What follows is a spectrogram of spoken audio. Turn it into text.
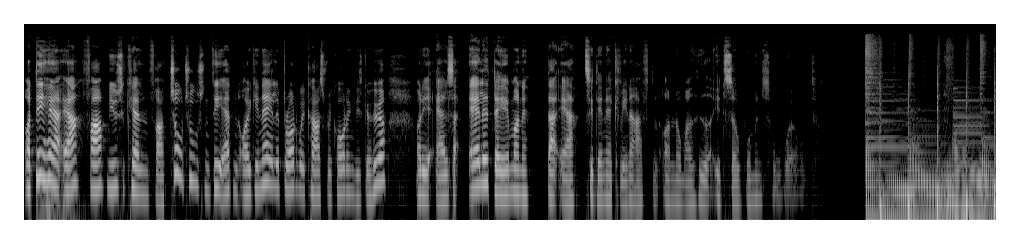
Og det her er fra musicalen fra 2000. Det er den originale Broadway cast recording, vi skal høre. Og det er altså alle damerne, der er til den her kvindeaften. Og nummeret hedder It's a Woman's World. Who's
